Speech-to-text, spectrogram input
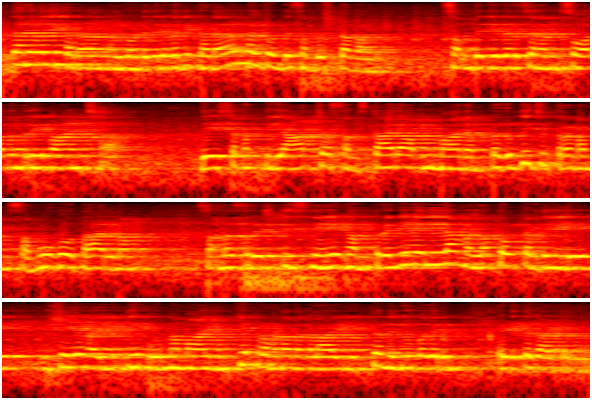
ഒട്ടനവധി ഘടകങ്ങൾ കൊണ്ട് നിരവധി ഘടകങ്ങൾ കൊണ്ട് സമ്പുഷ്ടമാണ്. സൗന്ദര്യ ദർശനം സ്വാതന്ത്ര്യ വാഞ്ച ദേശഭക്തി ആർച്ച സംസ്കാരാഭിമാനം പ്രകൃതി ചിത്രണം സമൂഹോദ്ധാരണം സമസൃഷ്ടി സ്നേഹം തുടങ്ങിയവയെല്ലാം വള്ളത്തോൾ കവിതയിലെ വിഷയവൈവിധ്യപൂർണമായ മുഖ്യ പ്രവണതകളായി മിക്ക നിരൂപകരും എടുത്തു കാട്ടുന്നു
